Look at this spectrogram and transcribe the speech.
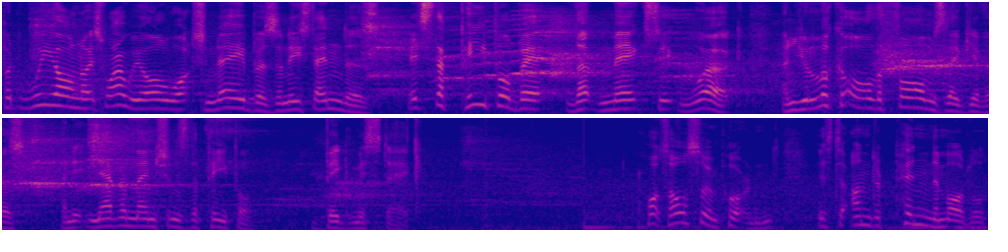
But we all know it's why we all watch Neighbours and EastEnders. It's the people bit that makes it work. And you look at all the forms they give us, and it never mentions the people. Big mistake. What's also important is to underpin the model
